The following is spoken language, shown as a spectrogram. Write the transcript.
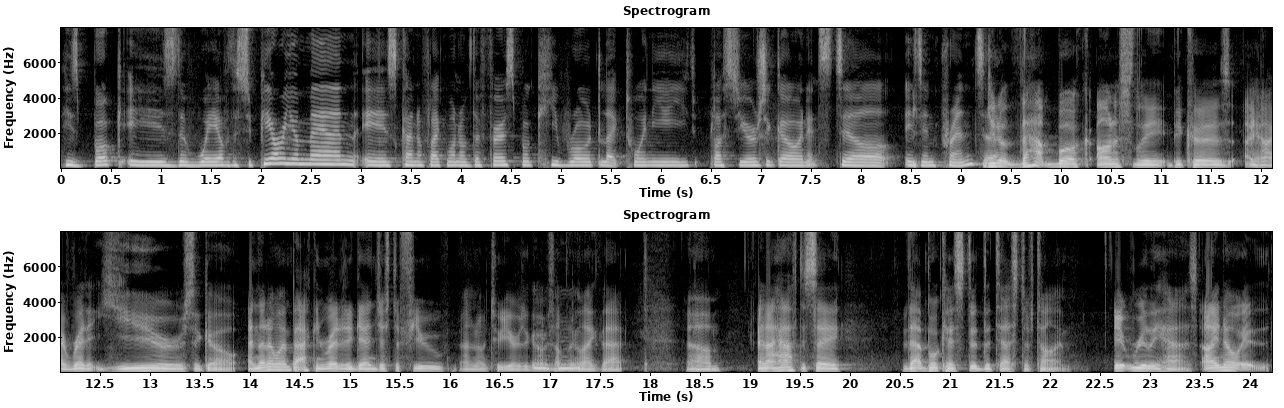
his book is The Way of the Superior Man. is kind of like one of the first book he wrote like twenty plus years ago, and it still is in print. You know that book, honestly, because you know, I read it years ago, and then I went back and read it again just a few, I don't know, two years ago or something like that. Um, and I have to say, that book has stood the test of time. It really has. I know, it,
